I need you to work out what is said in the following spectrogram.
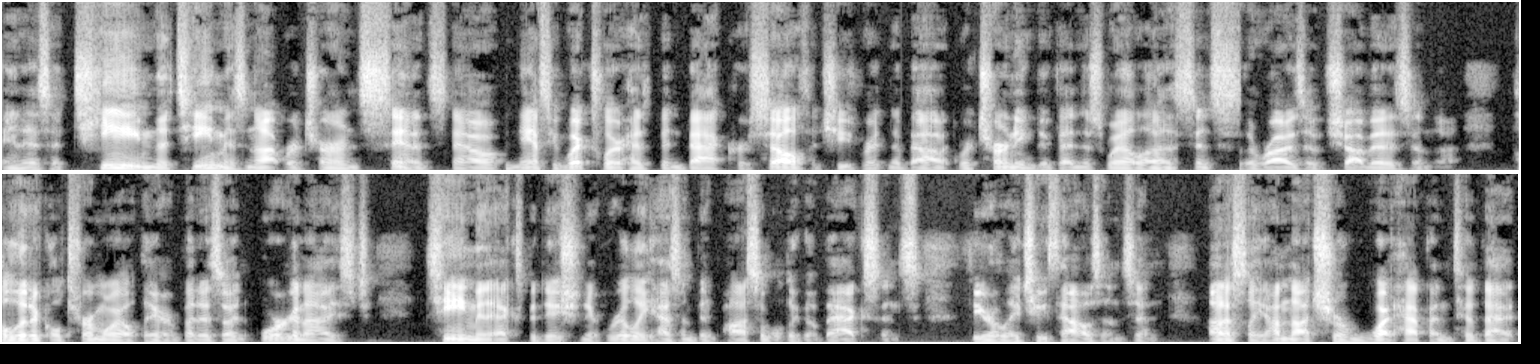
And as a team, the team has not returned since. Now, Nancy Wexler has been back herself, and she's written about returning to Venezuela since the rise of Chavez and the political turmoil there. But as an organized team and expedition, it really hasn't been possible to go back since the early 2000s. And honestly, I'm not sure what happened to that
